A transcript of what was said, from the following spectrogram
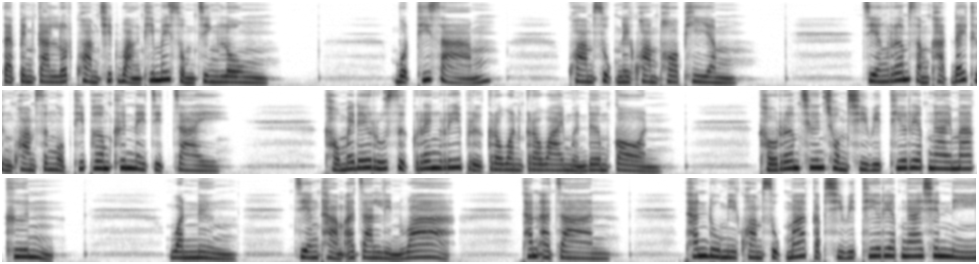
แต่เป็นการลดความชิดหวังที่ไม่สมจริงลง บทที่3ความสุขในความพอเพียง เจียงเริ่มสัมผัสได้ถึงความสงบที่เพิ่มขึ้นในจิตใจ เขาไม่ได้รู้สึกเร่งรีบหรือกระวนกระวายเหมือนเดิมก่อน เขาเริ่มชื่นชมชีวิตที่เรียบง่ายมากขึ้น วันหนึ่ง เจียงถามอาจารย์หลินว่า ท่านอาจารย์ ท่านดูมีความสุขมากกับชีวิตที่เรียบง่ายเช่นนี้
